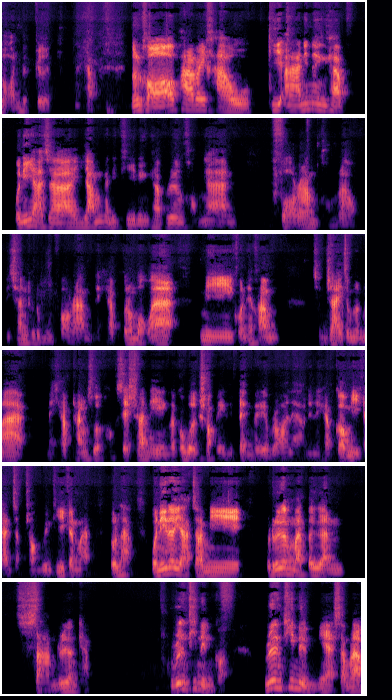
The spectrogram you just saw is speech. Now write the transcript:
ร้อนเหลือเกิน นะครับนนขอพาไปข่าว PR นิดนึงครับ วันนี้อยากจะย้ำกันอีกทีหนึ่งครับ เรื่องของงานฟอรัมของเรา Vision to the Moon Forum นะครับก็ต้องบอกว่ามีคนให้ความสนใจจำนวนมากนะครับทั้งส่วนของ session เองแล้วก็เวิร์กช็อปเองที่เต็มไปเรียบร้อยแล้วเนี่ยนะครับก็มีการจับจองพื้นที่กันมาต้นหลังวันนี้เราอยากจะมีเรื่องมาเตือนสามเรื่องครับ เรื่องที่หนึ่งก่อน เรื่องที่หนึ่งเนี่ยสำหรับ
